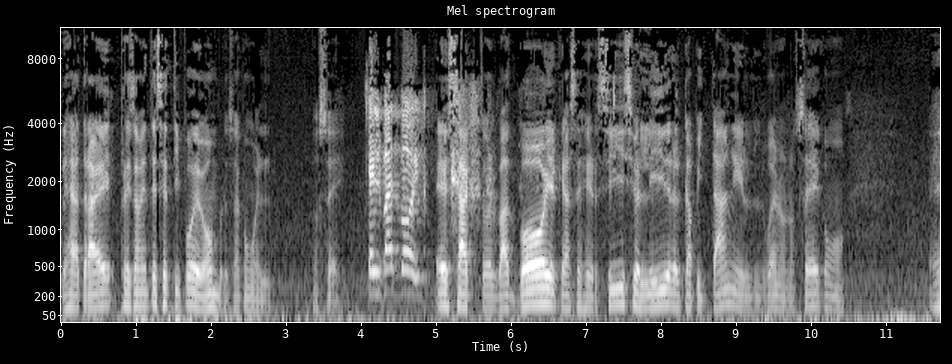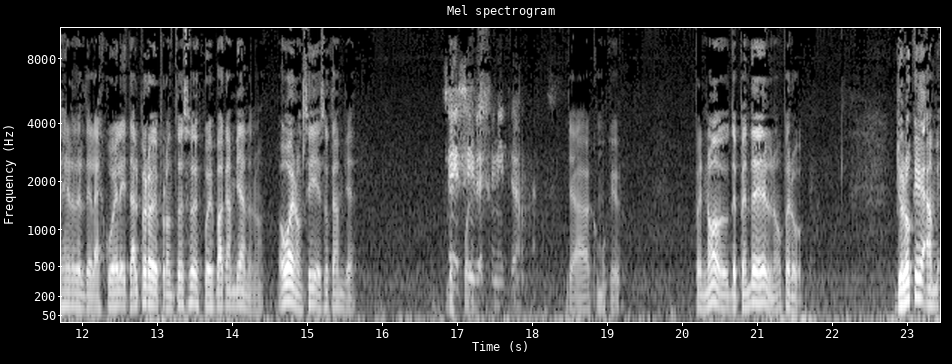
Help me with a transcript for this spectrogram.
les atrae precisamente ese tipo de hombre, o sea, como el, no sé. El bad boy. Exacto, el bad boy, el que hace ejercicio, el líder, el capitán, el, bueno, no sé, como el de la escuela y tal, pero de pronto eso después va cambiando, ¿no? O bueno, sí, eso cambia. Sí, sí, definitivamente. Ya como que, pues no, depende de él, ¿no? Pero yo lo que, a mí,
